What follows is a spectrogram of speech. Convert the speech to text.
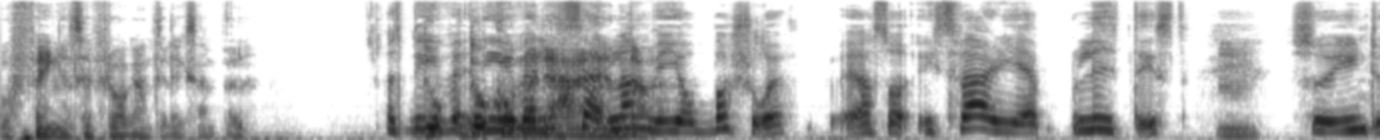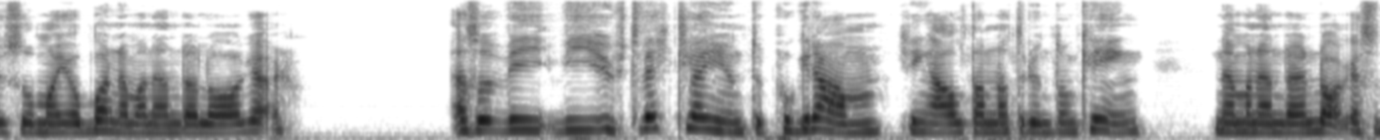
på fängelsefrågan till exempel. Alltså det är, Då- då det är väldigt det sällan hända. vi jobbar så. Alltså i Sverige politiskt Mm. så är det inte så man jobbar när man ändrar lagar. Alltså vi, vi utvecklar ju inte program kring allt annat runt omkring när man ändrar en lag. Alltså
